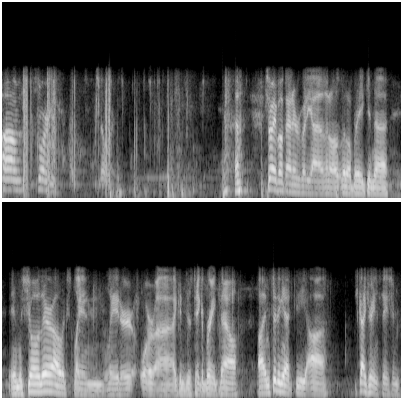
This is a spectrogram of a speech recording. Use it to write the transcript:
Um, sorry. No worries. sorry about that, everybody. A uh, little little break in the in the show there. I'll explain later, or uh, I can just take a break now. I'm sitting at the uh, SkyTrain station.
